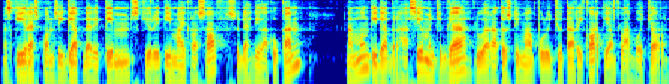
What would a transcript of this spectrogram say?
Meski respon sigap dari tim security Microsoft sudah dilakukan, namun tidak berhasil mencegah 250 juta record yang telah bocor.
